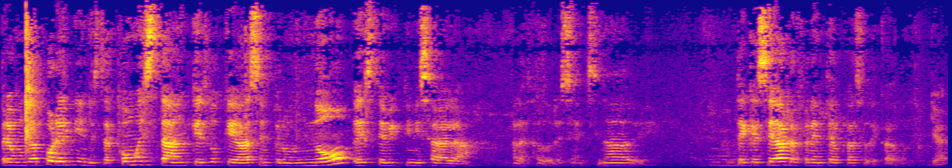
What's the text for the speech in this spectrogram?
preguntar por el bienestar, cómo están, qué es lo que hacen, pero no este, victimizar a, la, a las adolescentes, nada de, de que sea referente al caso de cada uno. Ya,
